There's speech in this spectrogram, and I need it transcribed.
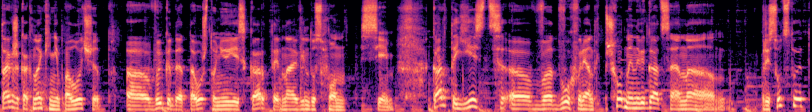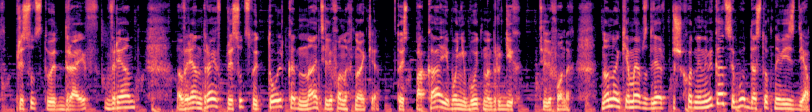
так же, как Nokia не получит э, выгоды от того, что у нее есть карты на Windows Phone 7. Карты есть э, в двух вариантах. Пешеходная навигация, она присутствует. Присутствует драйв вариант. Вариант драйв присутствует только на телефонах Nokia. То есть пока его не будет на других телефонах. Но Nokia Maps для пешеходной навигации будут доступны везде.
